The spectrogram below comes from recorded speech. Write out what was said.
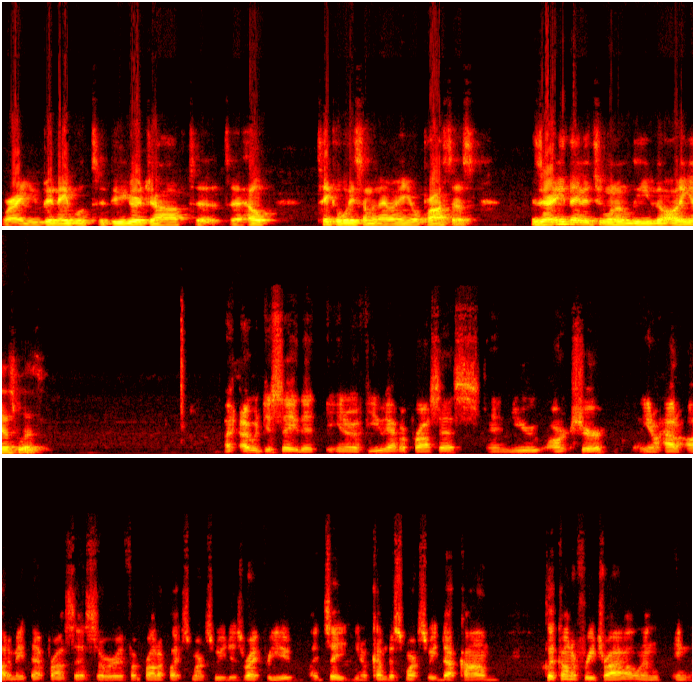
right? You've been able to do your job to to help take away some of that manual process. Is there anything that you want to leave the audience with? I, I would just say that you know if you have a process and you aren't sure you know how to automate that process or if a product like SmartSuite is right for you, I'd say you know come to smartsuite.com, click on a free trial, and, and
